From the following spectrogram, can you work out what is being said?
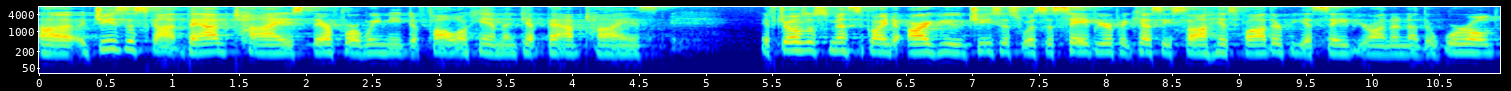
uh, Jesus got baptized, therefore we need to follow him and get baptized. If Joseph Smith's going to argue Jesus was a savior because he saw his father be a savior on another world,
